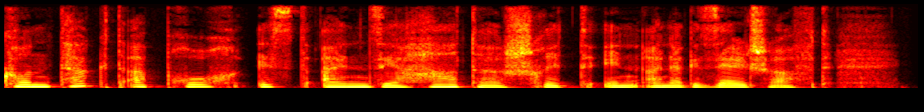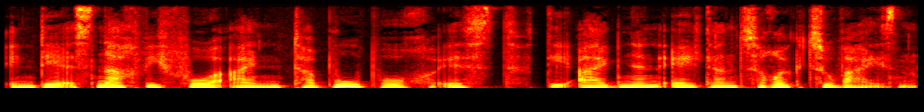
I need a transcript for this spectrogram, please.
Kontaktabbruch ist ein sehr harter Schritt in einer Gesellschaft, in der es nach wie vor ein Tabubruch ist, die eigenen Eltern zurückzuweisen.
